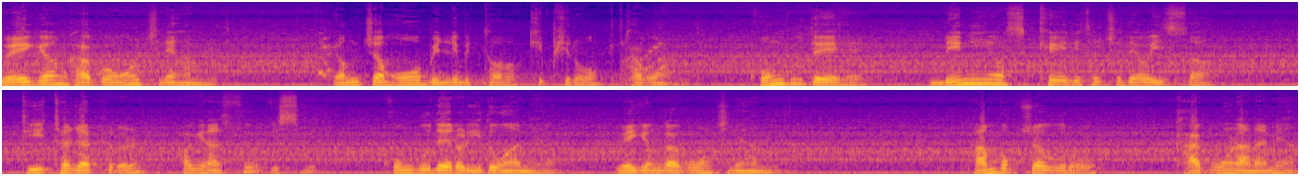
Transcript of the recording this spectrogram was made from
외경 가공을 진행합니다. 0.5mm 깊이로 가공합니다. 공구대에 리니어 스케일이 설치되어 있어 디지털 좌표를 확인할 수 있습니다. 공구대를 이동하며 외경 가공을 진행합니다. 반복적으로 가공을 안 하면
